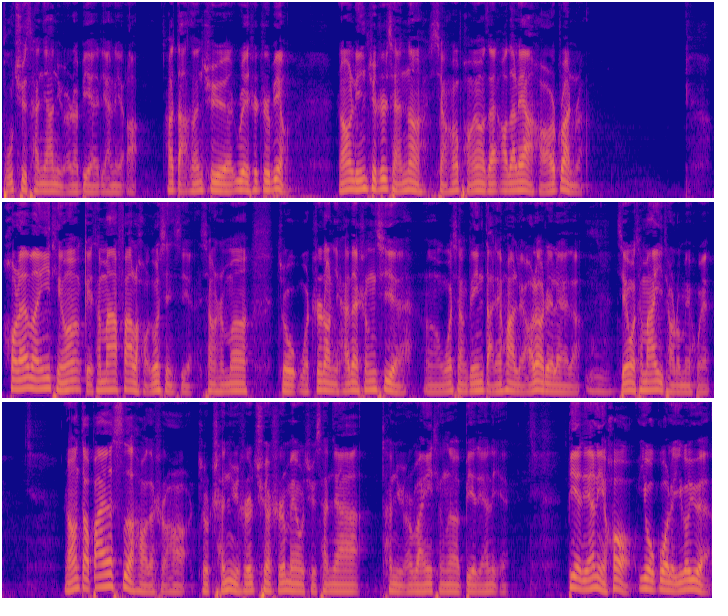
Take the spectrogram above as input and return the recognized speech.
不去参加女儿的毕业典礼了，她打算去瑞士治病。然后临去之前呢，想和朋友在澳大利亚好好转转。后来万一婷给他妈发了好多信息，像什么就我知道你还在生气，嗯，我想给你打电话聊聊这类的，结果他妈一条都没回。然后到八月四号的时候，就陈女士确实没有去参加她女儿万一婷的毕业典礼。毕业典礼后又过了一个月，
